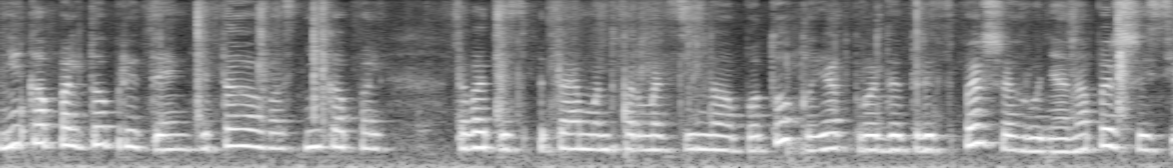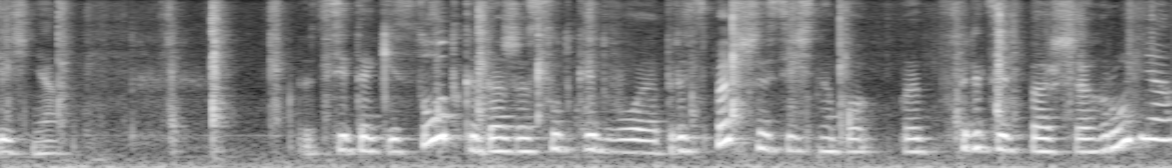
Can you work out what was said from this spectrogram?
Нікополь, добрий день. Вітаю вас, Нікополь. Давайте спитаємо інформаційного потоку, як пройде 31 грудня на 1 січня. Ці такі сутки, навіть сутки двоє. 31 січня е, 31 грудня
